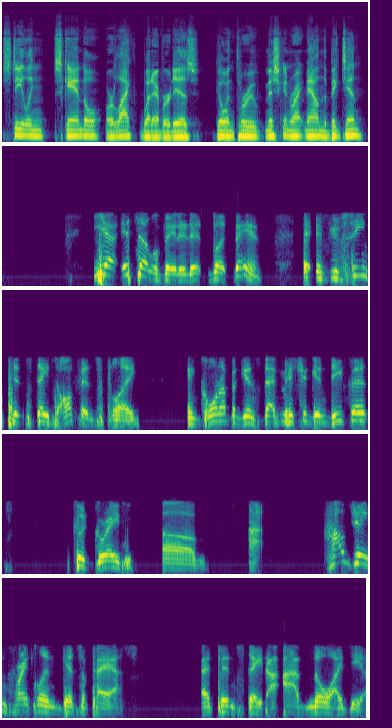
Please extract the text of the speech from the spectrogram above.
stealing scandal or like whatever it is going through Michigan right now in the Big Ten? Yeah, it's elevated it, but man, if you've seen Penn State's offense play and going up against that Michigan defense, good gravy. Um, I, how James Franklin gets a pass at Penn State, I, I have no idea.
